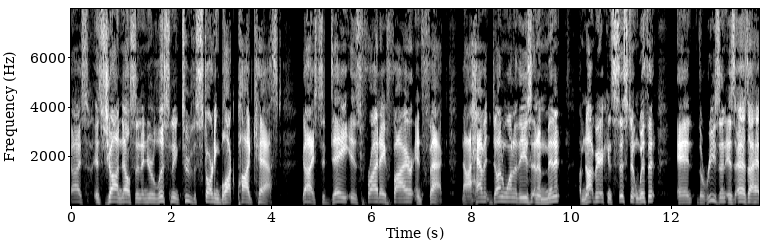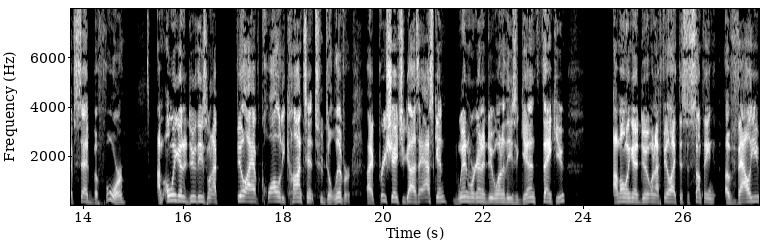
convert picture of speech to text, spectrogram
Guys? It's John Nelson, and you're listening to the Starting Block Podcast. Guys, today is Friday Fire and Fact. Now, I haven't done one of these in a minute. I'm not very consistent with it. And the reason is, as I have said before, I'm only going to do these when I feel I have quality content to deliver. I appreciate you guys asking when we're going to do one of these again. Thank you. I'm only going to do it when I feel like this is something of value,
